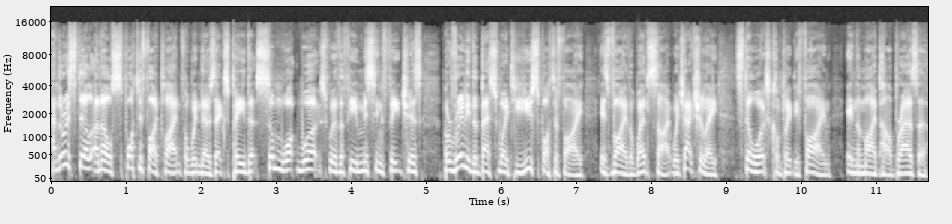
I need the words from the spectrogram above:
And there is still an old Spotify client for Windows XP that somewhat works with a few missing features, but really the best way to use Spotify is via the website, which actually still works completely fine in the MyPal browser.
